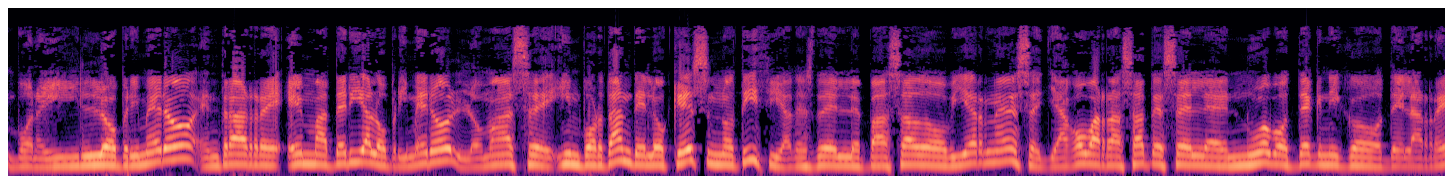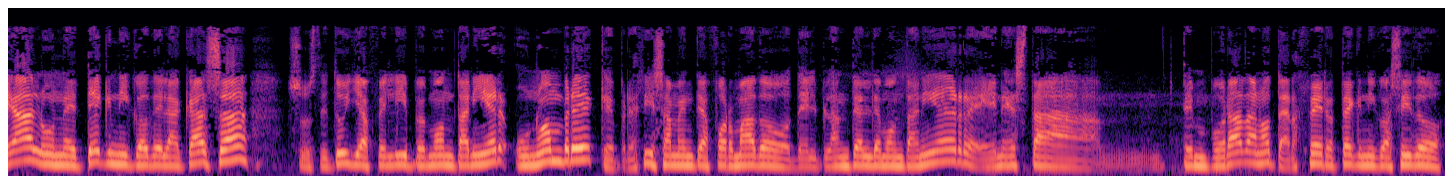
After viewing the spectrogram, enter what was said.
Bueno, y lo primero, entrar eh, en materia, lo primero, lo más eh, importante, lo que es noticia desde el pasado viernes, eh, Yago Barrasate es el nuevo técnico de la Real, un técnico de la casa, sustituye a Felipe Montanier, un hombre que precisamente ha formado del plantel de Montanier en esta temporada, ¿no? Tercer técnico ha sido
